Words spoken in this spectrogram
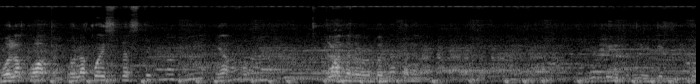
Wala ko wala ko is plastic. Ya. Kuha na rin ba na kanang Ito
